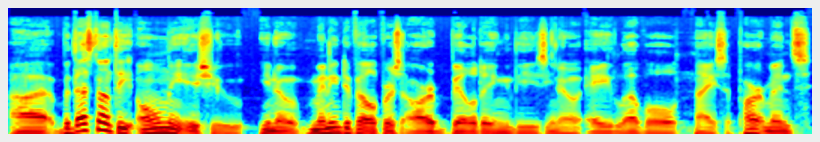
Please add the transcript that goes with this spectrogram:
Uh, but that's not the only issue. You know, many developers are building these, you know, A-level nice apartments,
